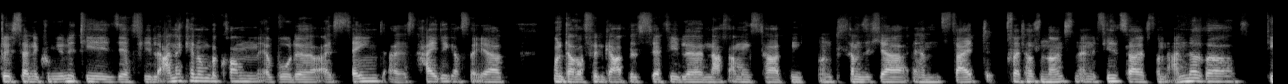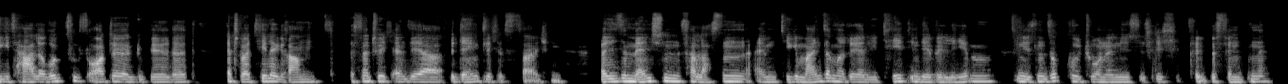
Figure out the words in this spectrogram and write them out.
durch seine Community sehr viel Anerkennung bekommen. Er wurde als Saint, als Heiliger verehrt. Und daraufhin gab es sehr viele Nachahmungstaten. Und es haben sich ja ähm, seit 2019 eine Vielzahl von anderer digitale Rückzugsorte gebildet, etwa Telegram. Ist natürlich ein sehr bedenkliches Zeichen. Weil diese Menschen verlassen ähm, die gemeinsame Realität, in der wir leben, in diesen Subkulturen, in denen sie sich befinden,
